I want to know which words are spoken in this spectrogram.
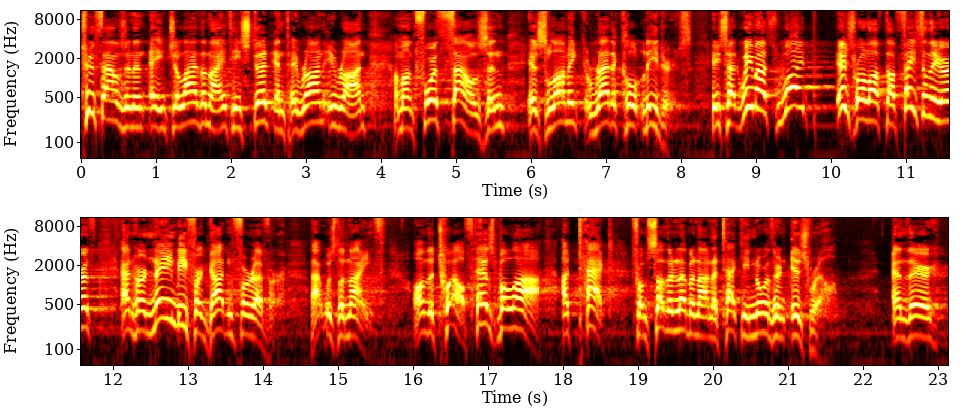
2008, July the 9th, he stood in Tehran, Iran, among 4,000 Islamic radical leaders. He said, We must wipe Israel off the face of the earth and her name be forgotten forever. That was the ninth. On the 12th, Hezbollah attacked from southern Lebanon, attacking northern Israel. And there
